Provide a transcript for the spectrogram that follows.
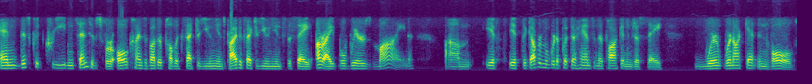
and this could create incentives for all kinds of other public sector unions, private sector unions to say, "All right, well, where's mine?" Um, if if the government were to put their hands in their pocket and just say, we're we're not getting involved.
